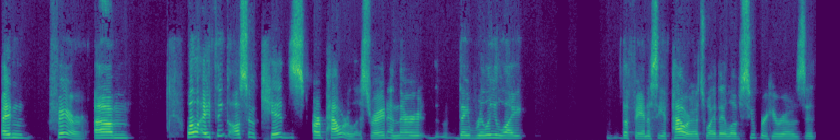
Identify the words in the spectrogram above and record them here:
And fair. Um well i think also kids are powerless right? And they're they really like the fantasy of power. That's why they love superheroes. It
